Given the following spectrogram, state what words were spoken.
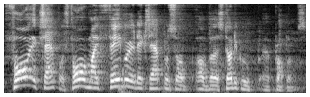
four examples, four of my favorite examples of, of uh, study group uh, problems.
